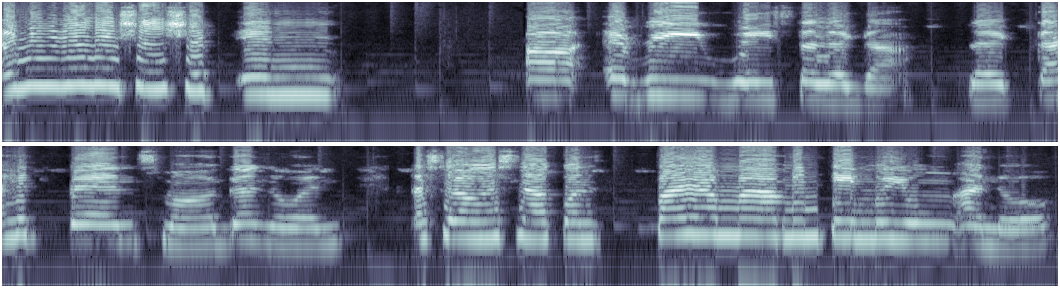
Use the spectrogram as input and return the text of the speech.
I mean, relationship in uh, every ways talaga. Like, kahit friends, mga ganun. As long as na, para ma-maintain mo yung, ano,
